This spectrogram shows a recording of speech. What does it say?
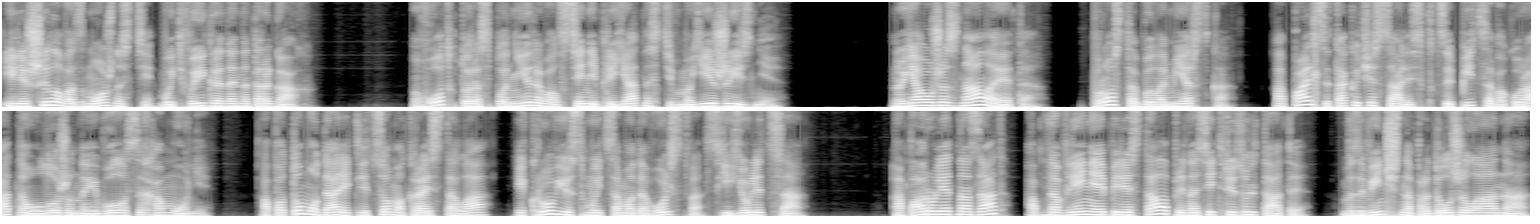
и лишила возможности быть выигранной на торгах. Вот кто распланировал все неприятности в моей жизни. Но я уже знала это. Просто было мерзко, а пальцы так и чесались вцепиться в аккуратно уложенные волосы Хамони, а потом ударить лицом о край стола и кровью смыть самодовольство с ее лица. А пару лет назад обновление перестало приносить результаты, взвинченно продолжила она.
